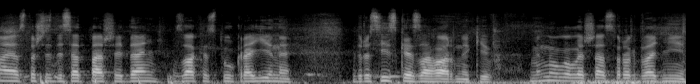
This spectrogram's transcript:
Минає 161 день захисту України від російських загарбників. Минуло лише 42 дні,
